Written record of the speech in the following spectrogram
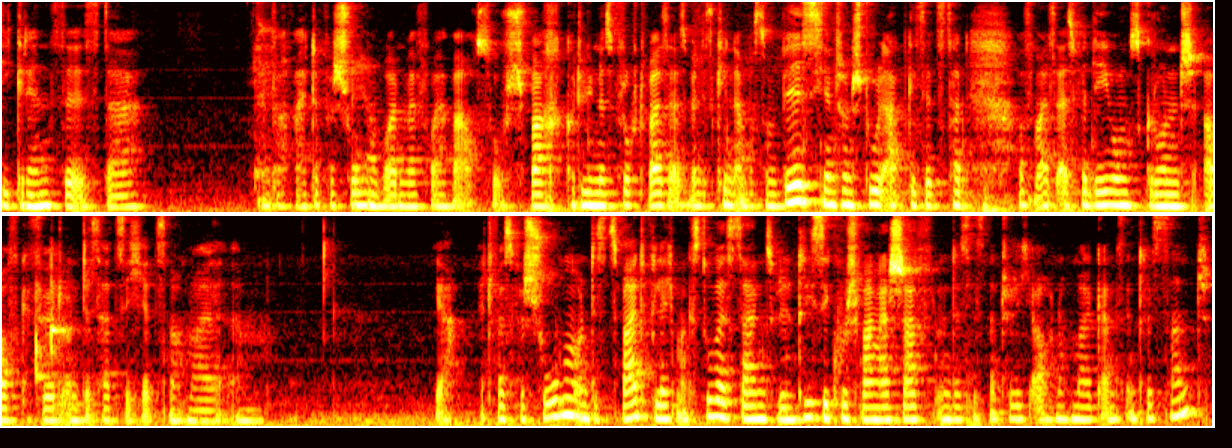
Die Grenze ist da einfach weiter verschoben ja. worden, weil vorher war auch so schwach grünes Fruchtwasser, also wenn das Kind einfach so ein bisschen schon Stuhl abgesetzt hat, oftmals als Verlegungsgrund aufgeführt und das hat sich jetzt nochmal ähm, ja, etwas verschoben. Und das Zweite, vielleicht magst du was sagen zu den Risikoschwangerschaften, das ist natürlich auch nochmal ganz interessant.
